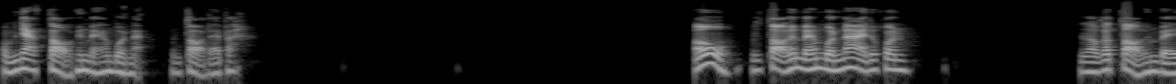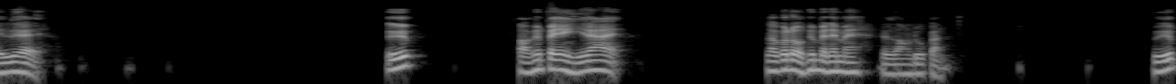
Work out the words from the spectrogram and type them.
ผมอยากต่อขึ้นไปข้างบนอะมันต่อได้ปล่า?โอ้มันต่อขึ้นไปข้างบนได้ทุกคน เราก็ต่อขึ้นไปเรื่อยอึ๊บ ต่อขึ้นไปอย่างงี้ได้ เรากระโดดขึ้นไปได้ไหม?เดี๋ยวลองดูก่อนปึ๊บ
